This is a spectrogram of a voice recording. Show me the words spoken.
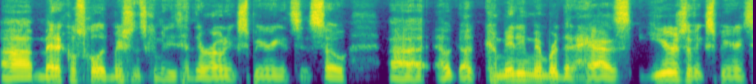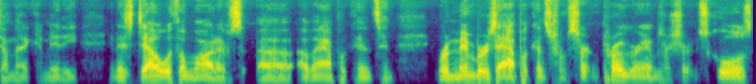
uh, medical school admissions committees and their own experiences. So, uh, a, a committee member that has years of experience on that committee and has dealt with a lot of uh, of applicants and remembers applicants from certain programs or certain schools.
